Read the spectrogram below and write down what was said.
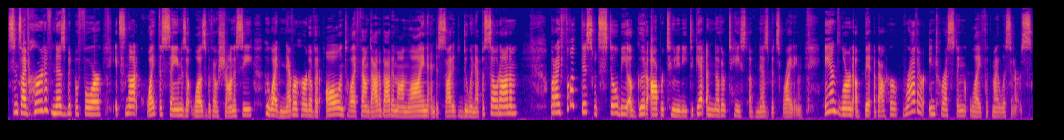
Since I've heard of Nesbit before, it's not quite the same as it was with O'Shaughnessy, who I'd never heard of at all until I found out about him online and decided to do an episode on him. But I thought this would still be a good opportunity to get another taste of Nesbit's writing and learn a bit about her rather interesting life with my listeners.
